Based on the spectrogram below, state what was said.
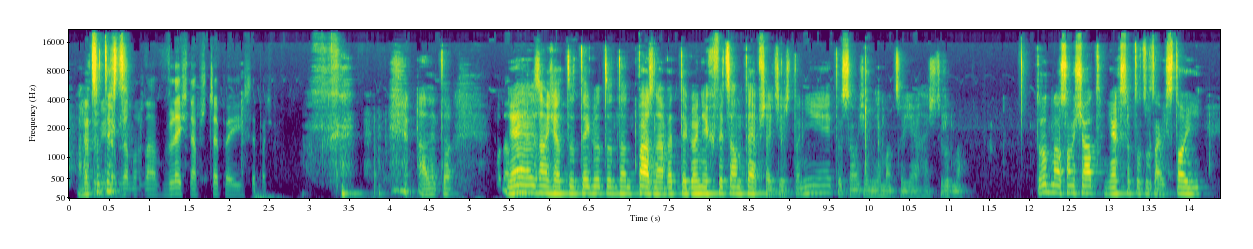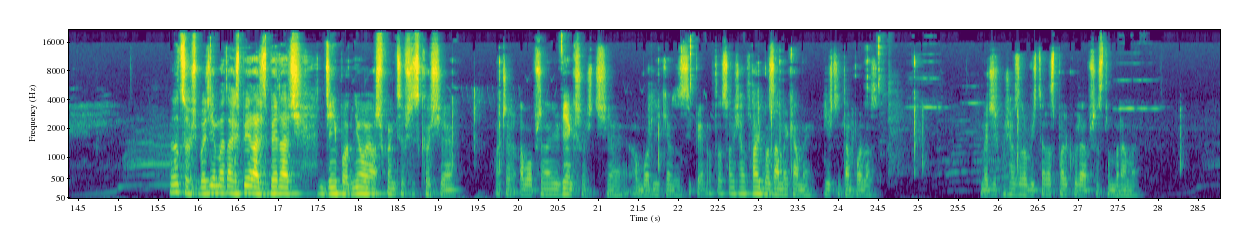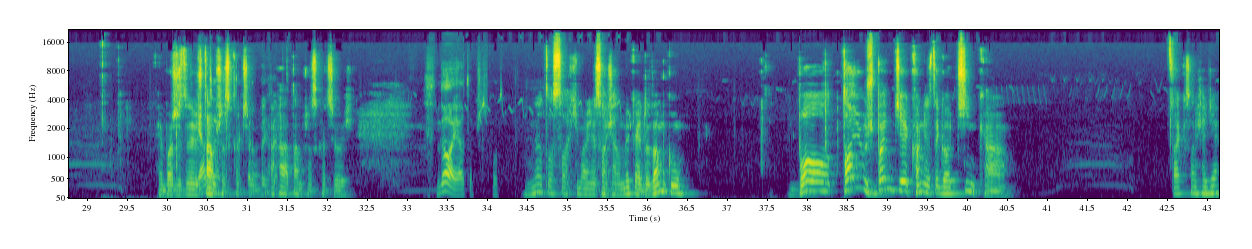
Ale co Równie ty dobrze można wleźć na przyczepę i sypać. Ale to. Nie, sąsiad, to tego, to, to patrz, nawet tego nie chwycą te przecież. To nie, to sąsiad nie ma co jechać, trudno. Trudno, sąsiad, nie chcę, to tutaj stoi. No cóż, będziemy tak zbierać, zbierać dzień po dniu, aż w końcu wszystko się, chociaż, albo przynajmniej większość się obornikiem zasypie. No to sąsiad, chodź, bo zamykamy. Gdzieś ty tam po las. Będziesz musiał zrobić teraz parkura przez tą bramę. Chyba, że ty już Ja tam przeskoczyłeś. tak, tak, Aha, tam przeskoczyłeś. No ja to przez No to w takim razie sąsiad mykaj do domku. Bo to już będzie koniec tego odcinka. Tak, sąsiedzie?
